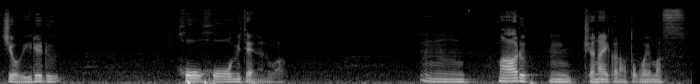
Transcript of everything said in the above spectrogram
チを入れる方法みたいなのはうんまああるんじゃないかなと思います。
